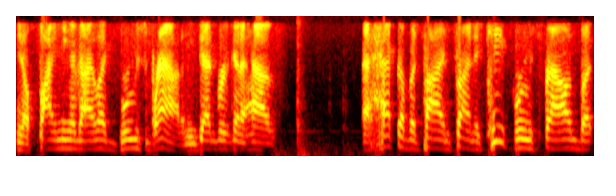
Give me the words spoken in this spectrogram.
You know, finding a guy like Bruce Brown. I mean, Denver's going to have a heck of a time trying to keep Bruce Brown, but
